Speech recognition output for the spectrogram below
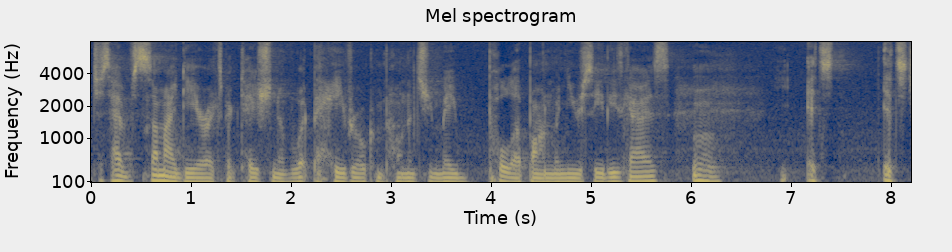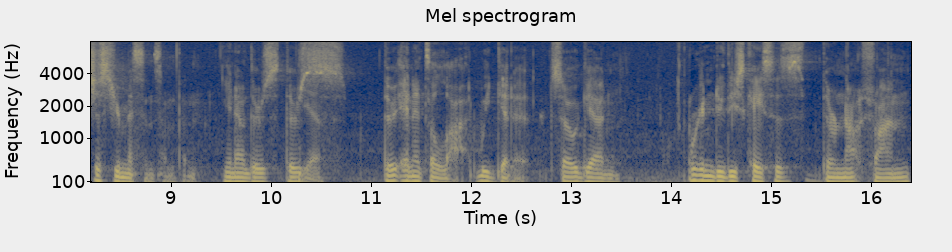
just have some idea or expectation of what behavioral components you may pull up on when you see these guys, Mhm. it's it's just you're missing something. You know, there's there's there and it's a lot. We get it. So again, we're going to do these cases. They're not fun.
